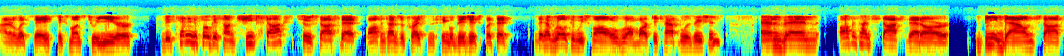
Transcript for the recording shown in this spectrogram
I don't know, let's say six months to a year they've tended to focus on cheap stocks, so stocks that oftentimes are priced in the single digits, but that that have relatively small overall market capitalizations, and then oftentimes stocks that are beaten down stocks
